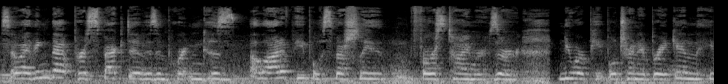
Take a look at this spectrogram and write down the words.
so I think that perspective is important because a lot of people, especially first timers or newer people trying to break in, they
